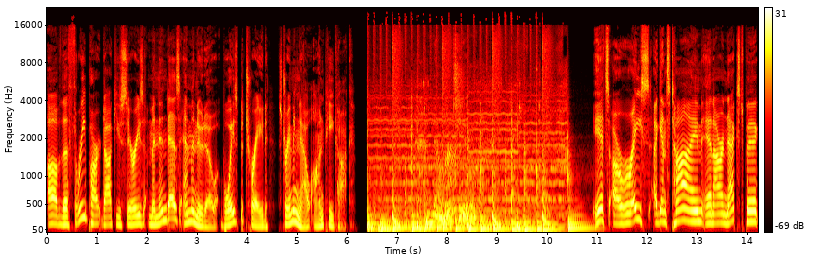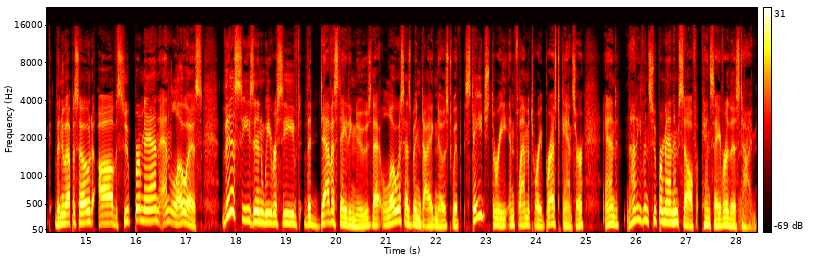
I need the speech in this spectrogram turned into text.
of the three-part docu-series Menendez and Menudo: Boys Betrayed, streaming now on Peacock. Number two. It's a race against time in our next pick, the new episode of Superman and Lois. This season, we received the devastating news that Lois has been diagnosed with stage three inflammatory breast cancer, and not even Superman himself can save her this time.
